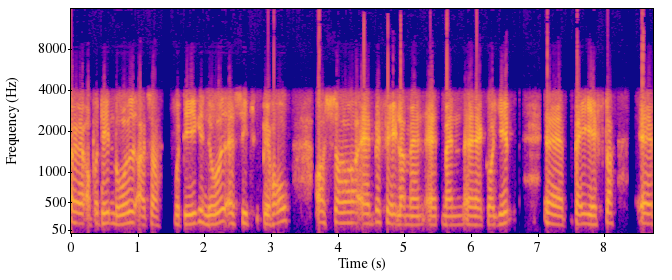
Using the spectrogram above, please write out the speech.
øh, og på den måde altså få dækket noget af sit behov, og så anbefaler man, at man øh, går hjem øh, bagefter. Øh,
